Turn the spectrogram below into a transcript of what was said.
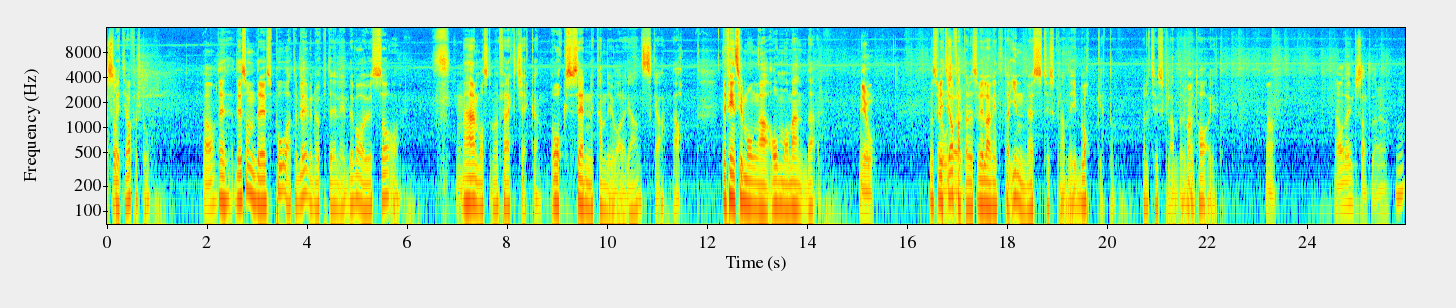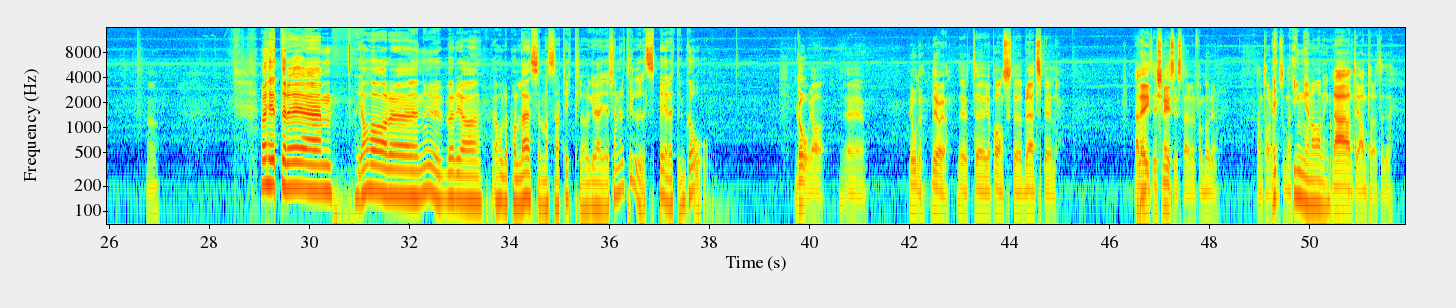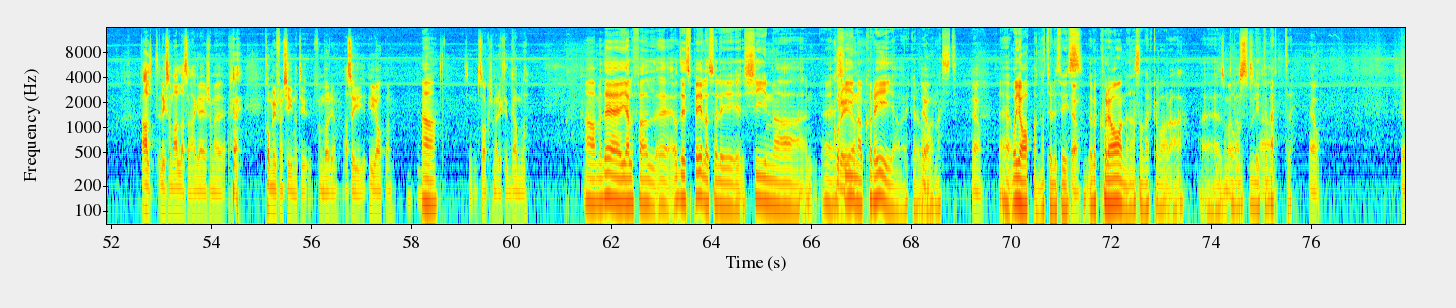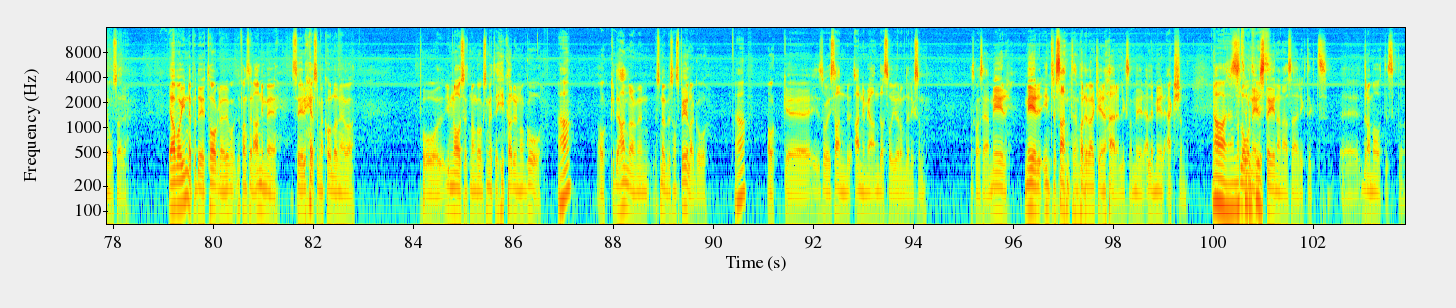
så vitt jag förstår. Ja. Det, det som drevs på att det blev en uppdelning, det var USA. Men Mm. här måste man fact-checka. Och sen kan det ju vara ganska, ja. Det finns ju många om och men där. Jo. Men så vitt jag det så vill han inte ta in Östtyskland i blocket då. Eller Tyskland överhuvudtaget. Ja, det är intressant det där. Ja. Mm. Ja. Vad heter det? ehm, Jag har eh, nu börjat, jag håller på att läsa massa artiklar och grejer. Känner du till spelet Go? Go, ja. Eh, jo det, det gör jag. Det är ett eh, japanskt eh, brädspel. Eller Ja. ett kinesiskt är det väl från början. Antagligen. Nej, det, ingen aning. nej, jag antar, att det är Allt, liksom alla sådana här grejer som är kommer ju från Kina till, från början. Alltså i, i Japan. Ja. Som, saker som är riktigt gamla. Ja men det är i alla fall, eh, och det spelas väl i Kina, eh, Korea. Kina och Korea verkar det vara Ja. mest. Ja. Eh, och Japan naturligtvis. Ja. Det är väl koreanerna som verkar vara Som är de bäst. som är lite Ja. bättre. Jo. Jo, så är det. Jag var inne på det ett tag när det, fanns en anime-serie som jag kollade när jag var på gymnasiet någon gång som heter Hikaru no Go. Ja, Och det handlar om en snubbe som spelar Go. ja, Och eh, så i sann anime-anda så gör de det liksom, vad ska man säga, mer, mer intressant än vad det verkligen är. Liksom, mer, eller mer action. ja, ja Slår ner stenarna så här riktigt eh, dramatiskt. Då.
